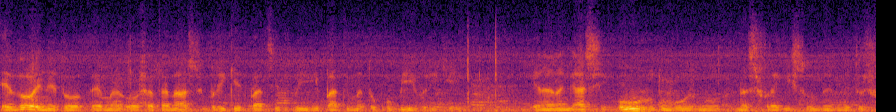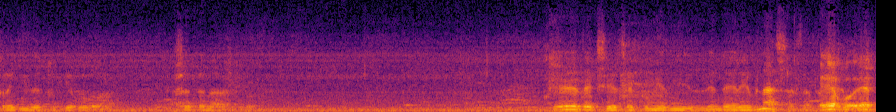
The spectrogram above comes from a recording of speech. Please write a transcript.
Εδώ είναι το θέμα. Ο σατανάς βρήκε πάτσι, βρήκε πάτημα το κουμπί βρήκε για να αναγκάσει όλο τον κόσμο να σφραγιστούν με το σφραγίδα του διαβόλου του σατανά. Δεν τα ξέρεις ακόμη γιατί δεν τα ερευνάς αυτά τα Έχω, ε,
